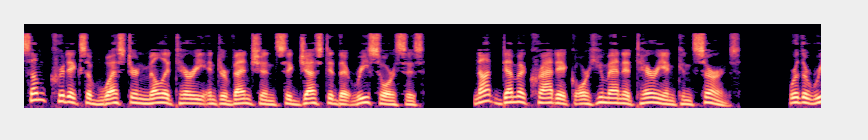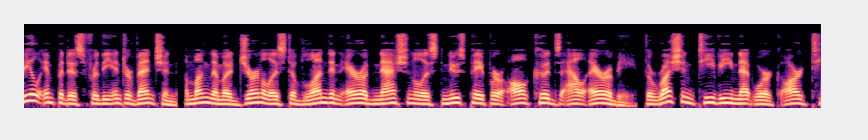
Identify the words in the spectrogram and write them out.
Some critics of Western military intervention suggested that resources—not democratic or humanitarian concerns—were the real impetus for the intervention, among them a journalist of London Arab nationalist newspaper Al-Quds al-Arabi, the Russian TV network RT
